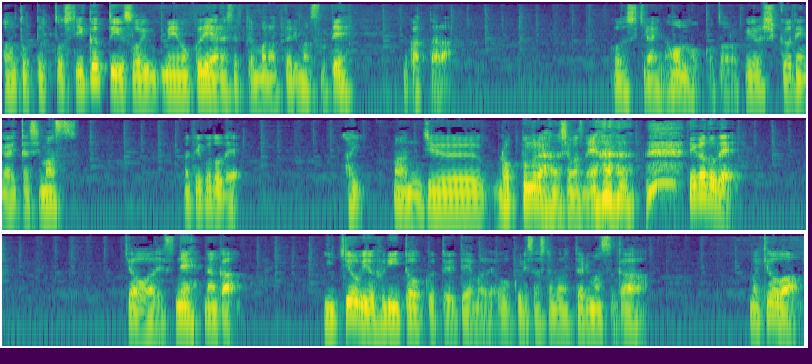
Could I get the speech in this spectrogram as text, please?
アウトプットしていくっていうそういう名目でやらせてもらっておりますので、よかったら、公式 LINE の方のご登録よろしくお願いいたします。まあ、ということで、はい。まあ、16分ぐらい話してますね。ということで、今日はですね、なんか、日曜日のフリートークというテーマでお送りさせてもらっておりますが、まあ今日は、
